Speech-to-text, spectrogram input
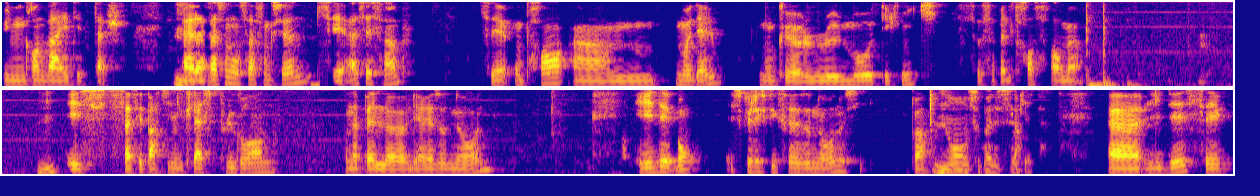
une grande variété de tâches. Mhm. la façon dont ça fonctionne, c'est assez simple. C'est on prend un modèle, donc le mot technique ça s'appelle Transformer. Mhm. Et ça fait partie d'une classe plus grande qu'on appelle euh, les réseaux de neurones. Et l'idée, bon, est-ce que j'explique ces réseaux de neurones aussi ou pas? Non, c'est pas nécessaire. Euh, l'idée, c'est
